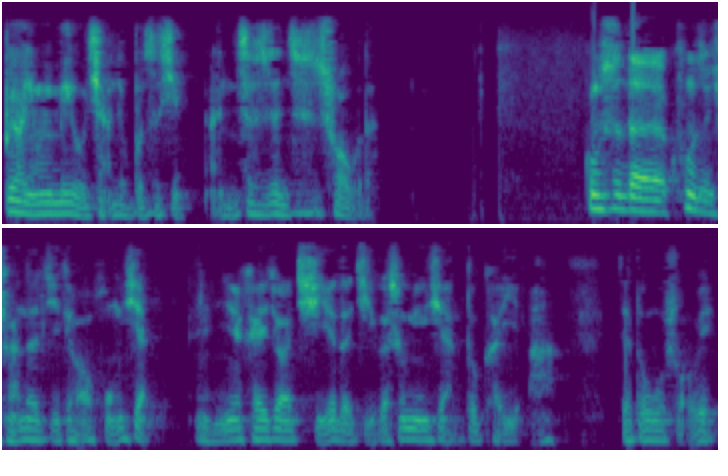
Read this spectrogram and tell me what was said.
不要因为没有钱就不自信啊！你这是认知是错误的。公司的控制权的几条红线，你也可以叫企业的几个生命线都可以啊，这都无所谓。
